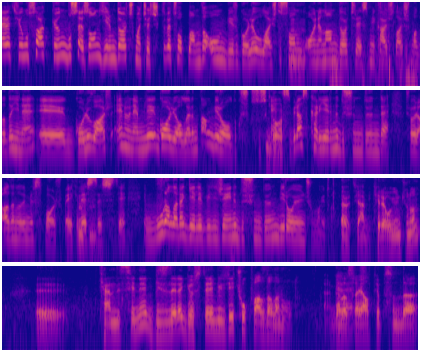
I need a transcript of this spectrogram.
Evet Yunus Akgün bu sezon 24 maça çıktı ve toplamda 11 gole ulaştı. Son oynanan 4 resmi karşılaşmada da yine e, golü var. En önemli gol yollarından biri oldu kuşkusuz kendisi. Biraz kariyerini düşündüğünde şöyle Adana Demirspor belki Leicester City e, buralara gelebileceğini düşündüğün bir oyuncu muydu? Evet yani bir kere oyuncunun e, kendisini bizlere gösterebileceği çok fazla alan oldu. Yani Galatasaray Evet. altyapısında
